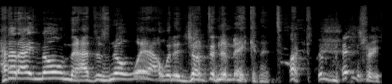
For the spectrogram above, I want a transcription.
Had I known that, there's no way I would have jumped into making a documentary.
